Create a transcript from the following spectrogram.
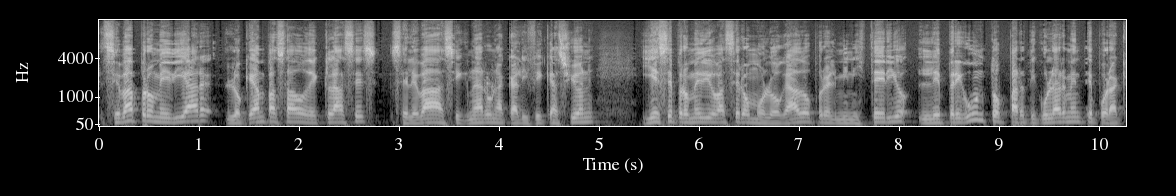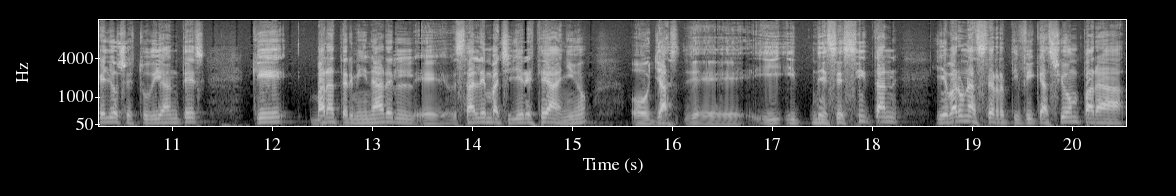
se va a promediar lo que han pasado de clases, se le va a asignar una calificación y ese promedio va a ser homologado por el ministerio. Le pregunto particularmente por aquellos estudiantes que van a terminar, el, eh, salen bachiller este año o ya, y necesitan llevar una certificación para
